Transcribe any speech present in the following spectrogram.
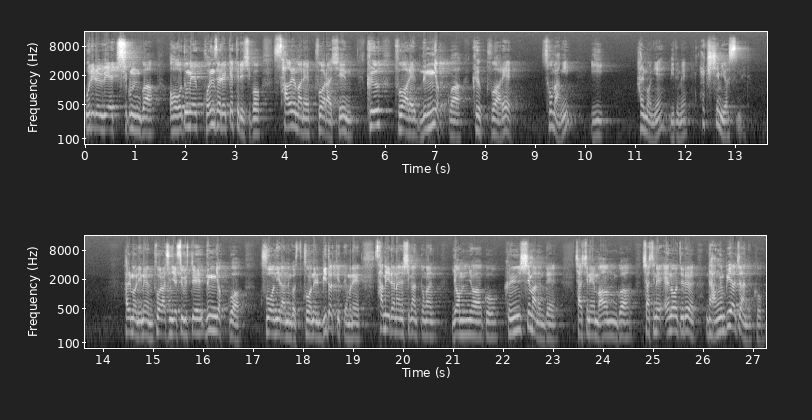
우리를 위해 죽음과 어둠의 권세를 깨뜨리시고 사흘 만에 부활하신 그 부활의 능력과 그 부활의 소망이 이 할머니의 믿음의 핵심이었습니다. 할머니는 부활하신 예수 그리스도의 능력과 구원이라는 것, 구원을 믿었기 때문에 3일이라는 시간 동안 염려하고 근심하는데 자신의 마음과 자신의 에너지를 낭비하지 않고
